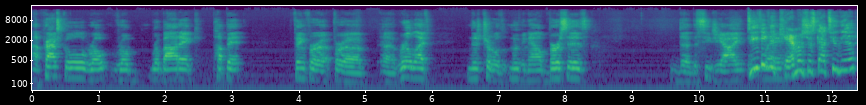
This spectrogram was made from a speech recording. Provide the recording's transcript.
a practical ro- ro- robotic puppet thing for a for a, a real life Ninja Turtle movie now versus the the CGI? Do you think way? the cameras just got too good?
